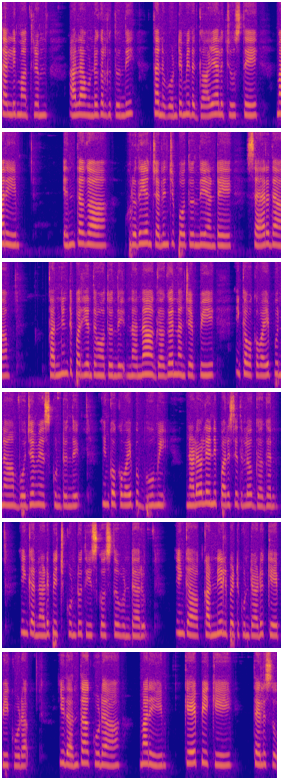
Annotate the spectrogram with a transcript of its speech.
తల్లి మాత్రం అలా ఉండగలుగుతుంది? తన ఒంటి మీద గాయాలు చూస్తే మరి ఎంతగా హృదయం చలించిపోతుంది అంటే శారద కన్నింటి పర్యంతం అవుతుంది. నాన్న గగన్ అని చెప్పి ఇంకా ఒకవైపున భుజం వేసుకుంటుంది. ఇంకొక వైపు భూమి. నడవలేని పరిస్థితిలో గగన్ ఇంకా నడిపించుకుంటూ తీసుకొస్తూ ఉంటారు. ఇంకా కన్నీళ్ళు పెట్టుకుంటాడు కేపీ కూడా. ఇదంతా కూడా మరి కేపీకి తెలుసు.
